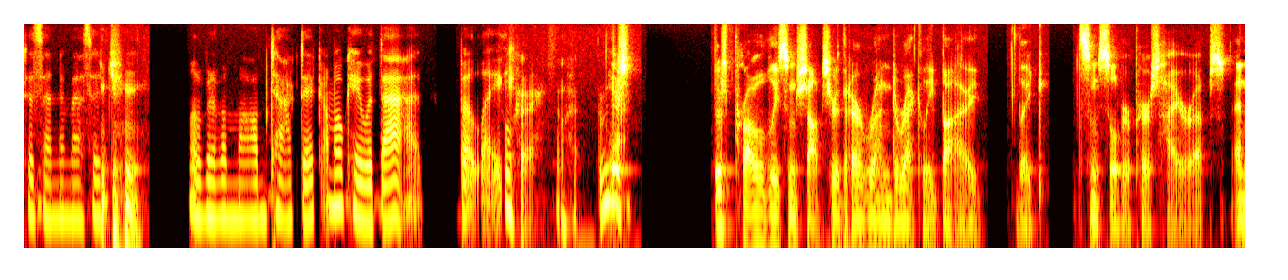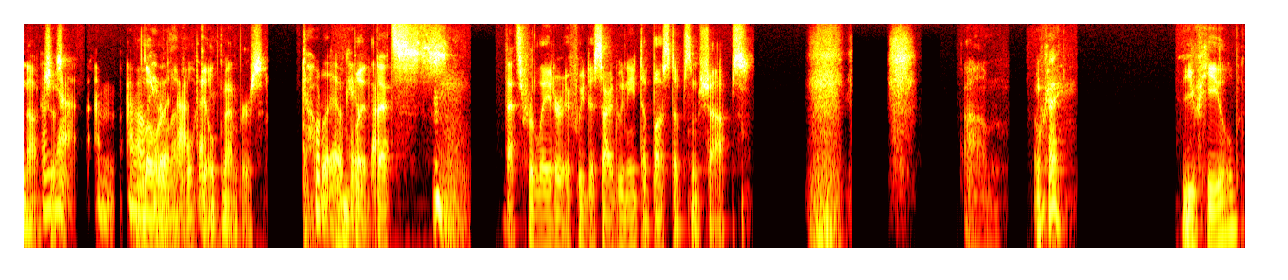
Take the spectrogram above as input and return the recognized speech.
to send a message. a little bit of a mob tactic. I'm okay with that. But like Okay. okay. I mean, There's there's probably some shops here that are run directly by like some silver purse higher ups and not oh, just yeah, I'm I'm lower with level that. guild members. Totally okay but that. that's that's for later if we decide we need to bust up some shops. Um, okay. You've healed.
